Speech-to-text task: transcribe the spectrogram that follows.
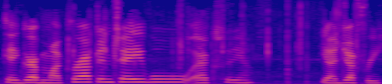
Okay, grabbing my crafting table. Actually, yeah. Yeah, Jeffrey.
